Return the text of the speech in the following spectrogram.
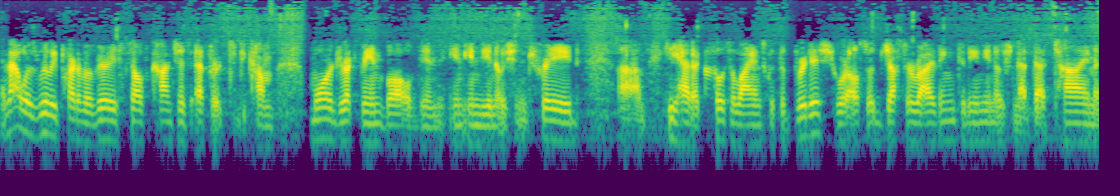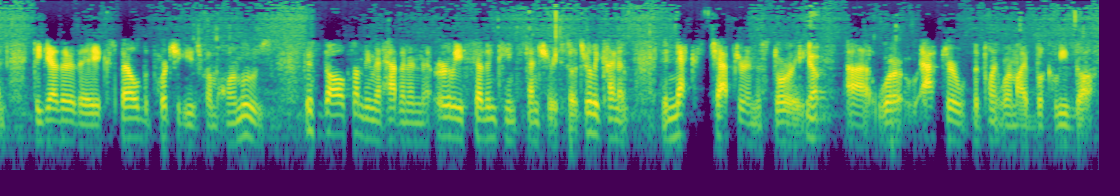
And that was really part of a very self-conscious effort to become more directly involved in, in Indian Ocean trade. Um, he had a close alliance with the British, who were also just arriving to the Indian Ocean at that time, and together they expelled the Portuguese from Hormuz. This is all something that happened in the early 17th century, so it's really kind of the next chapter in the story, Yep. uh, where after the point where my book leaves off.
